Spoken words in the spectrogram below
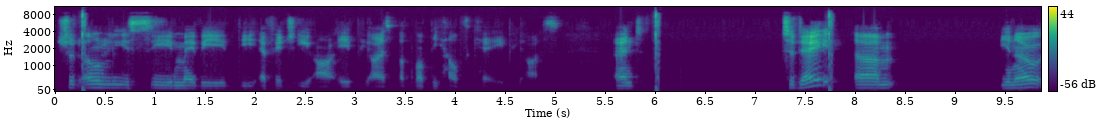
should only see maybe the FHIR APIs, but not the healthcare APIs. And today, um, you know,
